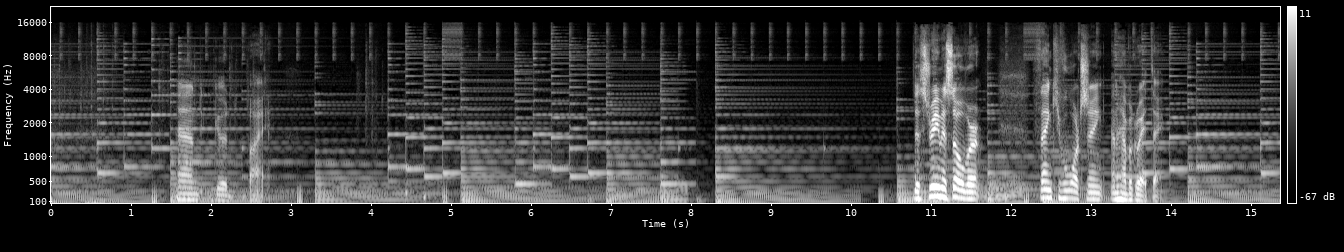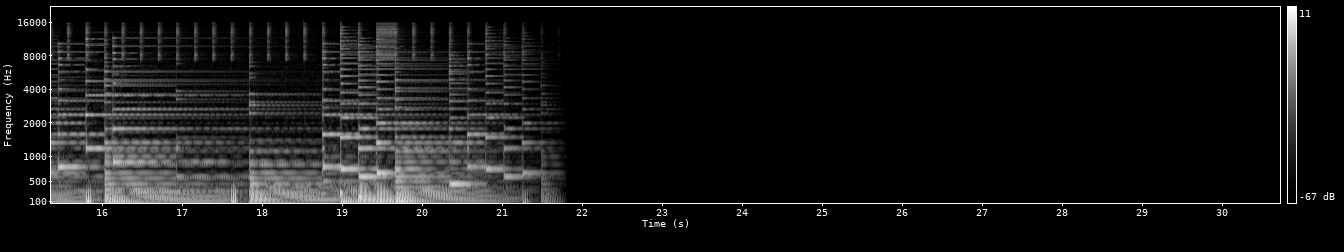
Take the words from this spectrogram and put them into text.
And goodbye. The stream is over. Thank you for watching and have a great day.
